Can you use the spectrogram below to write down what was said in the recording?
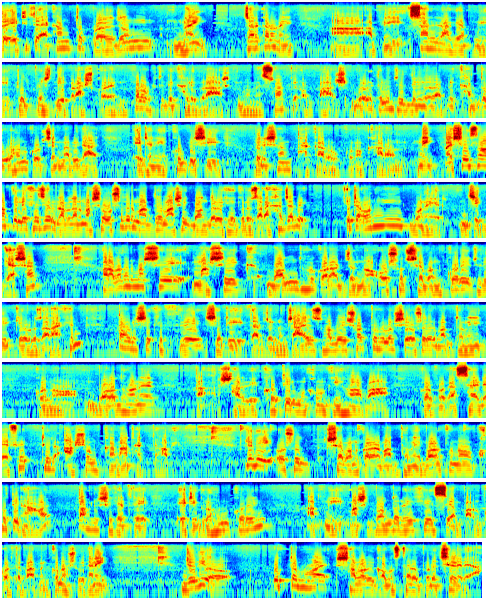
তো এটিতে একান্ত প্রয়োজন নাই, যার কারণে আপনি সারির আগে আপনি টুথপেস্ট দিয়ে ব্রাশ করেন, পরবর্তীতে খালি ব্রাশ কিংবা মেসওয়াকের অভ্যাস গড়ে তুলেন যে দিনের আপনি খাদ্য গ্রহণ করছেন না বিধায়, এটা নিয়ে খুব বেশি পরেশান থাকারও কোনো কারণ নেই। আয়সা ইসলাম, আপনি লিখেছেন, রমজান মাসে ওষুধের মাধ্যমে মাসিক বন্ধ রেখে কি রোজা রাখা যাবে? এটা অনেক বোনের জিজ্ঞাসা। রমাদান মাসে মাসিক বন্ধ করার জন্য ঔষধ সেবন করে যদি কেউ রোজা রাখেন, তাহলে সেক্ষেত্রে সেটি তার জন্য জায়েজ হবে। শর্ত হলো সে ওষুধের মাধ্যমে কোনো বড় ধরনের তার শারীরিক ক্ষতির মুখোমুখি হওয়া বা কোনো প্রকার সাইড এফেক্টের আশঙ্কা না থাকতে হবে। যদি ওষুধ সেবন করার মাধ্যমে বড় কোনো ক্ষতি না হয়, তাহলে সেক্ষেত্রে এটি গ্রহণ করে আপনি মাসিক বন্ধ রেখে সিয়াম পালন করতে পারবেন, কোনো অসুবিধা নেই। যদিও উত্তম হয় স্বাভাবিক অবস্থার উপরে ছেড়ে দেয়া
